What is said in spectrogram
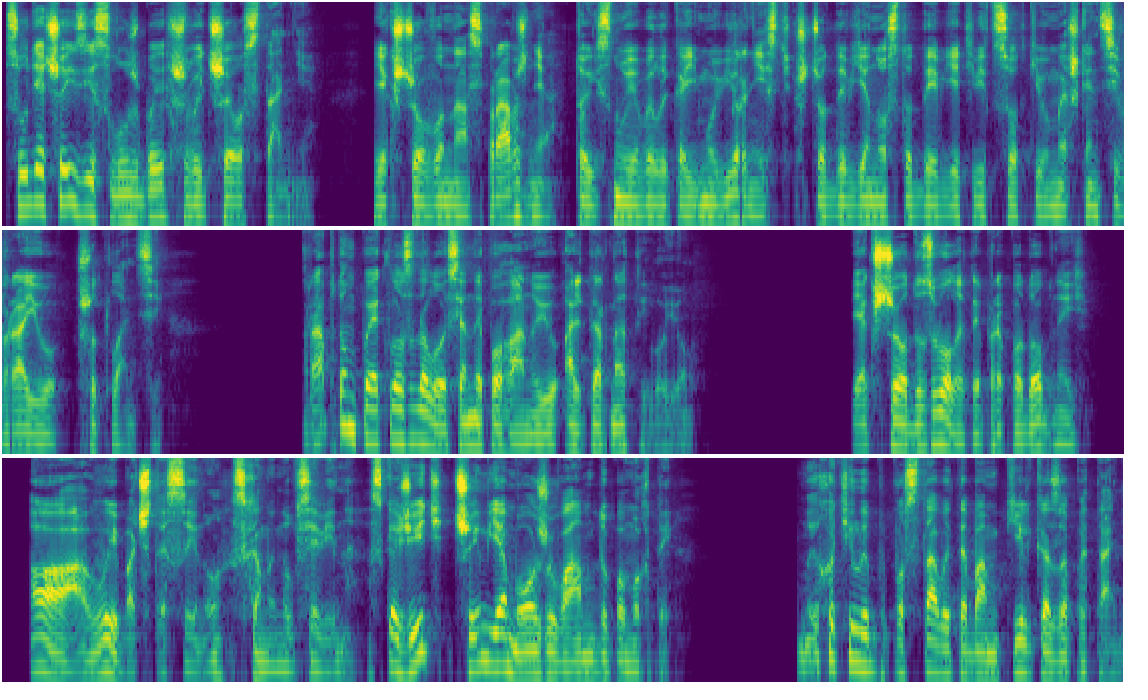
Судячи зі служби швидше останнє. Якщо вона справжня, то існує велика ймовірність, що 99% мешканців раю шотландці. Раптом пекло здалося непоганою альтернативою. Якщо дозволите, преподобний. А, вибачте, сину, схаменувся він. Скажіть, чим я можу вам допомогти? Ми хотіли б поставити вам кілька запитань.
